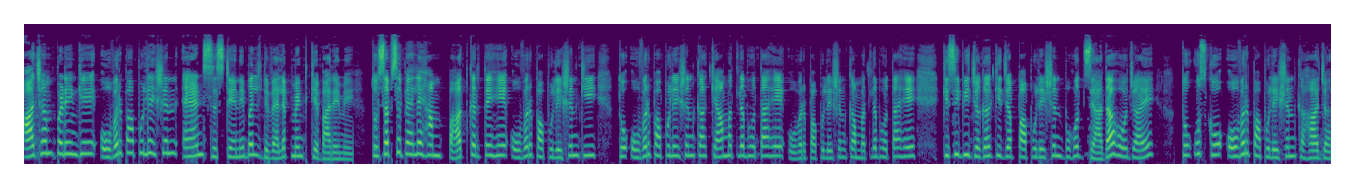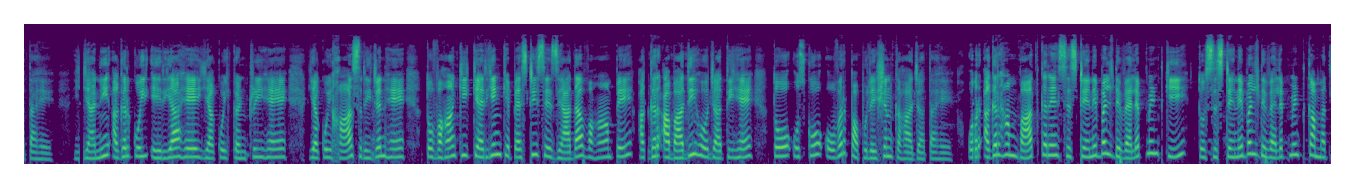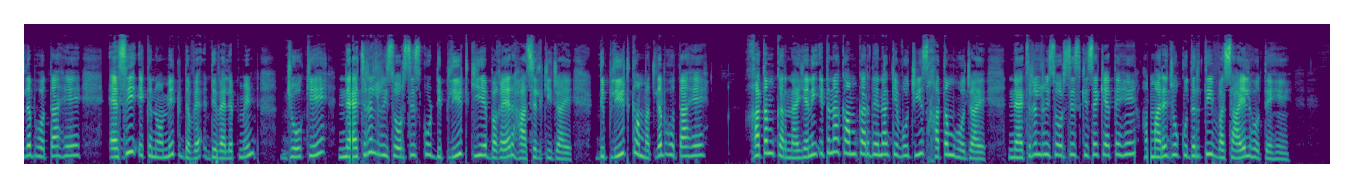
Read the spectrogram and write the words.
आज हम पढ़ेंगे over population and sustainable development के बारे में। तो सबसे पहले हम बात करते हैं ओवर पॉपुलेशन की। तो ओवर पॉपुलेशन का क्या मतलब होता है? ओवर पॉपुलेशन का मतलब होता है किसी भी जगह की जब पॉपुलेशन बहुत ज़्यादा हो जाए तो उसको ओवर पॉपुलेशन कहा जाता है। यानी अगर कोई एरिया है या कोई कंट्री है या कोई खास रीजन है तो वहाँ की कैरियंग कैपेसिटी से ज़्यादा वहाँ पे अगर आबादी हो जाती है तो उसको ओवर पॉपुलेशन कहा जाता है। और अगर हम बात करें सस्टेनेबल डेवलपमेंट की तो सस्टेनेबल डेवलपमेंट का मतलब होता है ऐसी इकोनॉमिक डेवलपमेंट जो कि नेचुरल रिसोर्सेज को डिप्लीट किए बगैर हासिल की जाए। डिप्लीट का मतलब होता है ख़त्म करना, यानी इतना कम कर देना कि वो चीज़ ख़त्म हो जाए। नेचुरल रिसोर्सेज किसे कहते हैं? हमारे जो कुदरती वसाइल होते हैं।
